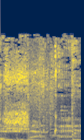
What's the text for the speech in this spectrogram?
жарко.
